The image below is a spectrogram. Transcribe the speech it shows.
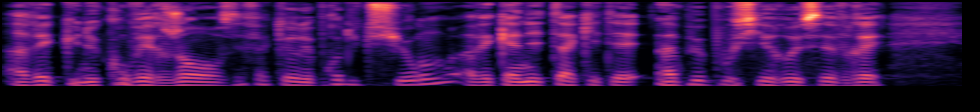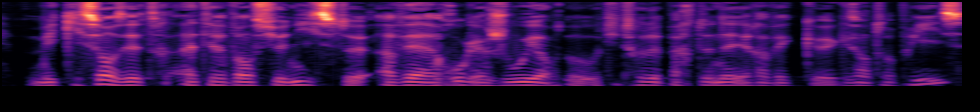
avec une convergence des facteurs de production, avec un État qui était un peu poussiéreux, c'est vrai, mais qui, sans être interventionniste, avait un rôle à jouer au titre de partenaire avec euh, les entreprises.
